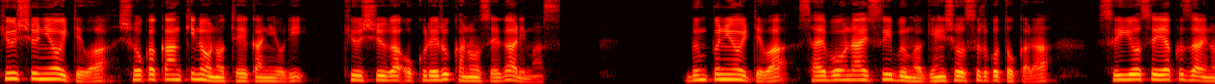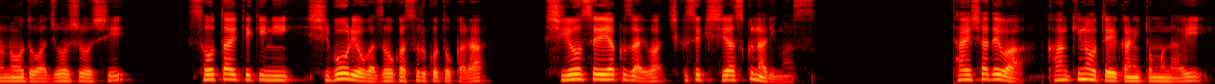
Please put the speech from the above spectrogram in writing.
吸収においては消化管機能の低下により吸収が遅れる可能性があります。分布においては細胞内水分が減少することから水溶性薬剤の濃度は上昇し相対的に脂肪量が増加することから、使用性薬剤は蓄積しやすくなります。代謝では肝機能低下に伴い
